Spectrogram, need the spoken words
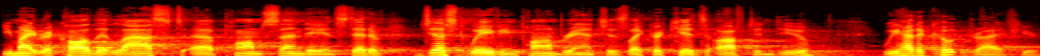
You might recall that last uh, Palm Sunday, instead of just waving palm branches like our kids often do, we had a coat drive here.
